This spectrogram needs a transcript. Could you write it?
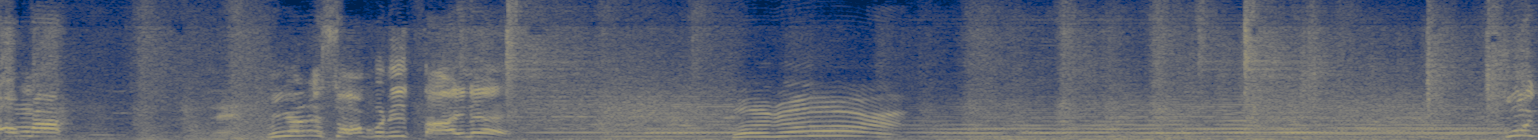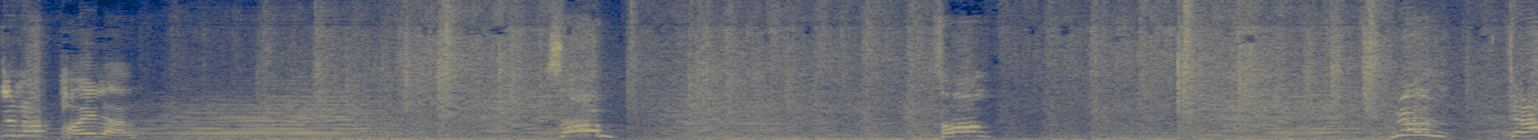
ออกมาไม่งั้นไอ้สองคนนี้ตายแน่กูจะนับถอยหลังสามสองหนึ่งจ้า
